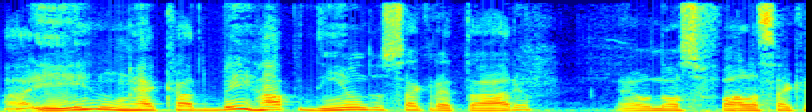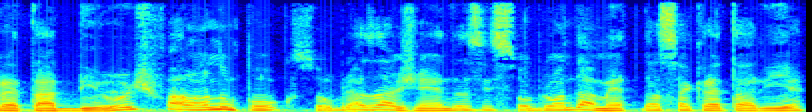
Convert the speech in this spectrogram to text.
Aí, um recado bem rapidinho do secretário é o nosso Fala Secretário de hoje, falando um pouco sobre as agendas e sobre o andamento da Secretaria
